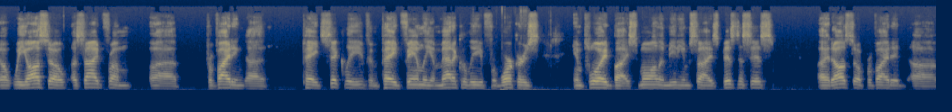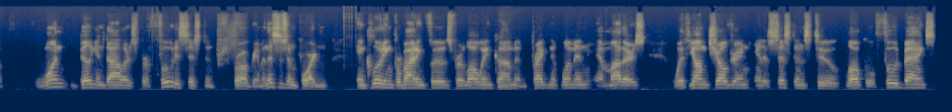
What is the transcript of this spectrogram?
uh, we also, aside from uh, providing uh, paid sick leave and paid family and medical leave for workers employed by small and medium sized businesses, it also provided $1 billion for food assistance program. And this is important including providing foods for low income and pregnant women and mothers with young children and assistance to local food banks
